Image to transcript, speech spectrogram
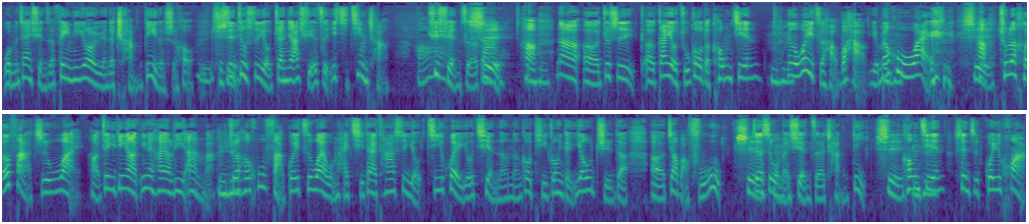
我们在选择非营利幼儿园的场地的时候，其实就是有专家学者一起进场。去选择的，好，那呃，就是呃，该有足够的空间，那个位置好不好？有没有户外？是，除了合法之外，好，这一定要，因为他要立案嘛。除了合乎法规之外，我们还期待他是有机会、有潜能，能够提供一个优质的呃教保服务。是，这是我们选择场地、是空间，甚至规划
